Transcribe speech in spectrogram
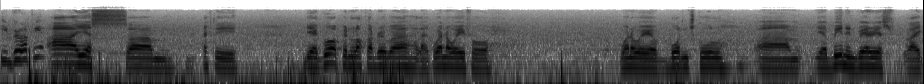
You grew up here? Ah yes, um, actually, yeah, grew up in Lockhart River. Like went away for went away to boarding school. Um, yeah, been in various like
